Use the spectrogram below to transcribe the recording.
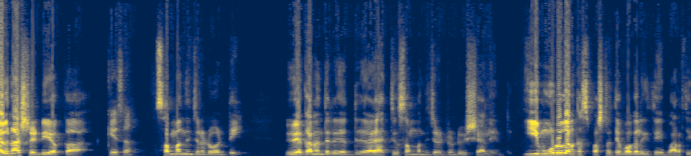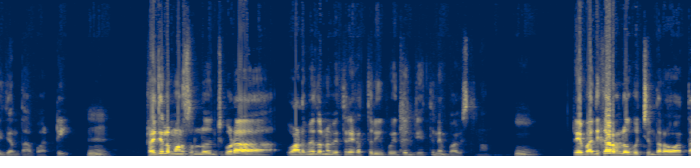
అవినాష్ రెడ్డి యొక్క కేసా? సంబంధించినటువంటి వివేకానంద రెడ్డి గారి హత్యకు సంబంధించినటువంటి విషయాలు ఏంటి ఈ మూడు గనక స్పష్టత ఇవ్వగలిగితే భారతీయ జనతా పార్టీ. ప్రజల మనసుల్లోంచి కూడా వాళ్ళ మీద ఉన్న వ్యతిరేకత తిరిగిపోయిద్దని చెప్పి నేను భావిస్తున్నాను. రేపు అధికారంలోకి వచ్చిన తర్వాత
